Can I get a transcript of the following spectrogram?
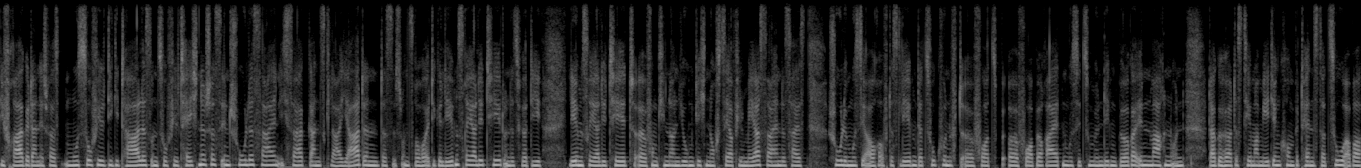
die Frage dann ist, was muss so viel Digitales und so viel Technisches in Schule sein? Ich sage ganz klar ja, denn das ist unsere heutige Lebensrealität und es wird die Lebensrealität äh, von Kindern und Jugendlichen noch sehr viel mehr sein. Das heißt, Schule muss ja auch auf das Leben der Zukunft äh, vor, äh, vorbereiten, muss sie zu mündigen BürgerInnen machen und da gehört das Thema Medienkompetenz dazu. Aber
